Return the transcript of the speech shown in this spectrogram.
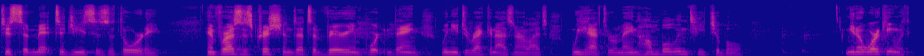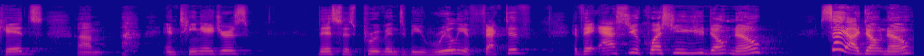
to submit to Jesus' authority. And for us as Christians, that's a very important thing we need to recognize in our lives. We have to remain humble and teachable. You know, working with kids um, and teenagers, this has proven to be really effective. If they ask you a question you don't know, Say, I don't know.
